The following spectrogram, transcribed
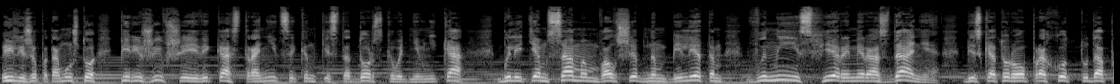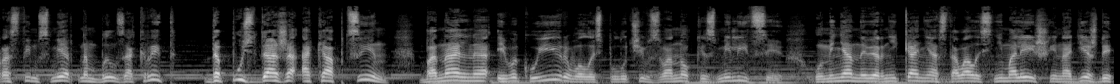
Или же потому, что пережившие века страницы конкистадорского дневника были тем самым волшебным билетом в иные сферы мироздания, без которого проход туда простым смертным был закрыт? Да пусть даже Акапцин банально эвакуировалась, получив звонок из милиции, у меня наверняка не оставалось ни малейшей надежды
